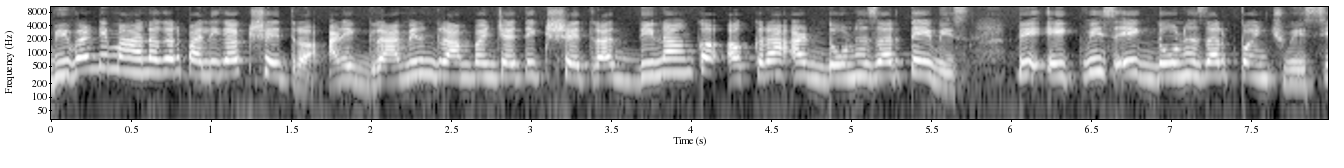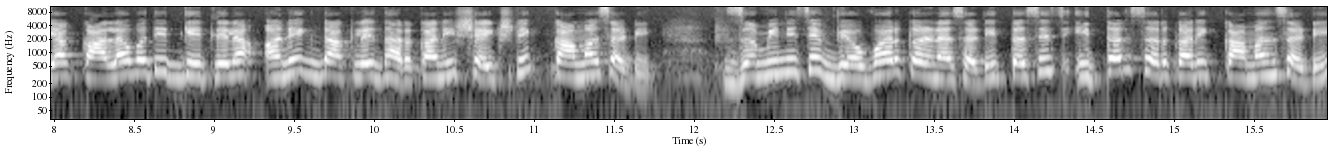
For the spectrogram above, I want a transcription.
भिवंडी महानगरपालिका क्षेत्र आणि ग्रामीण ग्रामपंचायती क्षेत्रात दिनांक अकरा आठ दोन हजार तेवीस ते एकवीस एक दोन हजार पंचवीस या कालावधीत घेतलेल्या अनेक दाखले धारकांनी शैक्षणिक कामासाठी जमिनीचे व्यवहार करण्यासाठी तसेच इतर सरकारी कामांसाठी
